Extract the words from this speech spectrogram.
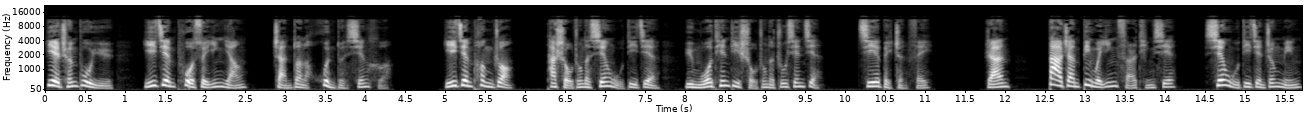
叶辰不语，一剑破碎阴阳，斩断了混沌仙河。一剑碰撞，他手中的仙武帝剑与魔天帝手中的诛仙剑皆被震飞。然大战并未因此而停歇。仙武帝剑争鸣，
